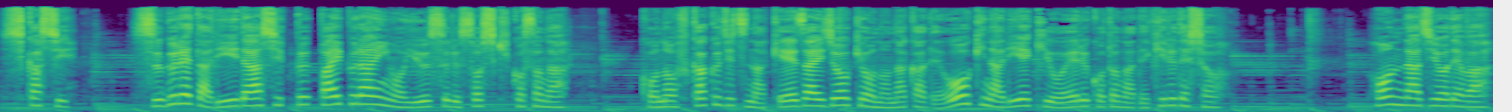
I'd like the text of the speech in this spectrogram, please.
しかし優れたリーダーシップパイプラインを有する組織こそがこの不確実な経済状況の中で大きな利益を得ることができるでしょう。本ラジオでは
